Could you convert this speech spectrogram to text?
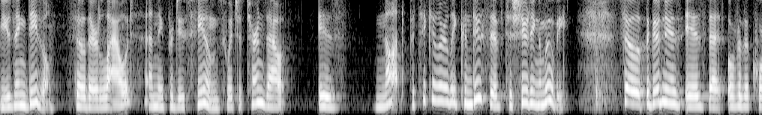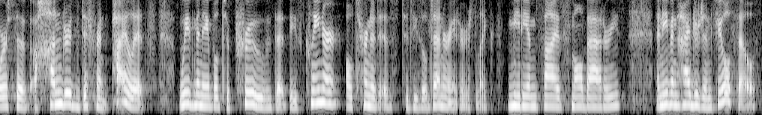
using diesel. So they're loud and they produce fumes, which it turns out is not particularly conducive to shooting a movie. So the good news is that over the course of 100 different pilots, we've been able to prove that these cleaner alternatives to diesel generators, like medium sized small batteries and even hydrogen fuel cells,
